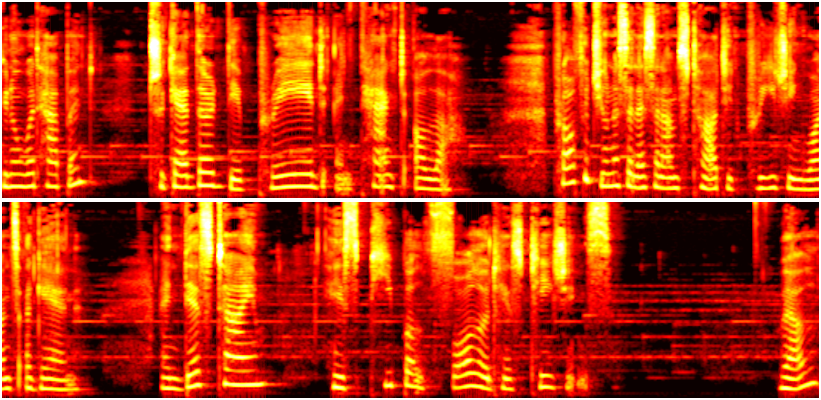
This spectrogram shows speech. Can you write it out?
you know what happened? Together they prayed and thanked Allah. Prophet Yunus started preaching once again, and this time his people followed his teachings. Well,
